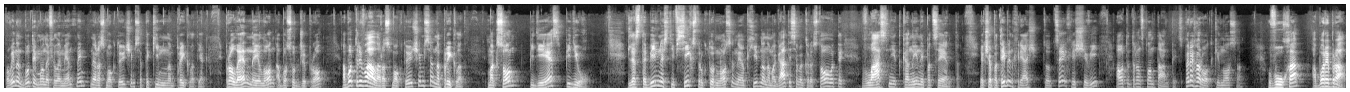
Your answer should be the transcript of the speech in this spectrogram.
повинен бути монофіламентним, не розсмоктуючимся, таким, наприклад, як пролен, нейлон або сурджипро, або тривало розсмоктуючимся, наприклад, максон, PDS, PDO. Для стабільності всіх структур носа необхідно намагатися використовувати власні тканини пацієнта. Якщо потрібен хрящ, то це хрящові аутотрансплантанти з перегородки носа, вуха або ребра.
